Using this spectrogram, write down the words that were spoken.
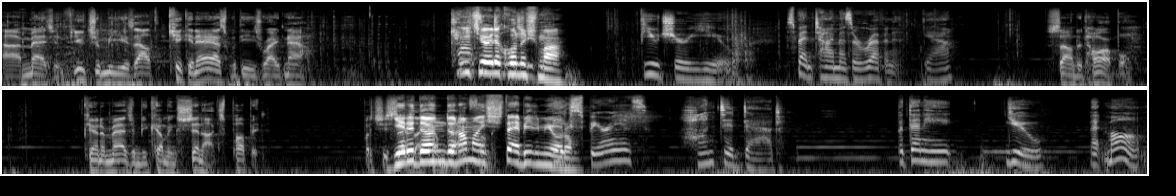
I imagine future me is out kicking ass with these right now. Hiç öyle konuşma. Future you. Spent time as a revenant, yeah? Sounded horrible. Can't imagine becoming Shinnok's puppet. But she says Geri I come döndün back ama it. işte The bilmiyorum. experience haunted Dad. But then he, you, met Mom.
